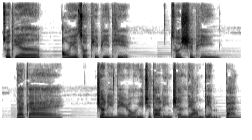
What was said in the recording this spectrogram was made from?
昨天。熬夜做 PPT，做视频，大概整理内容一直到凌晨两点半。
